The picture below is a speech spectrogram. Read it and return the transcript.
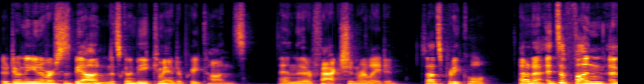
they're doing a Universes Beyond, and it's going to be Commander Precons, and they're faction related. So that's pretty cool. I don't know. It's a fun. Uh,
